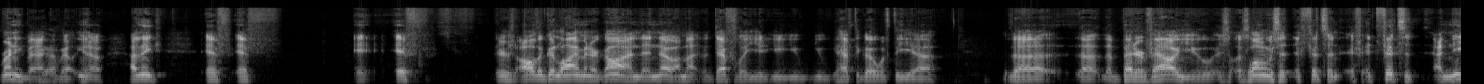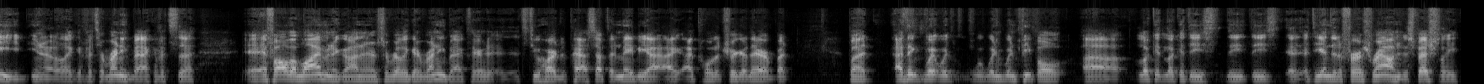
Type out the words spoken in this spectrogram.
running back Yeah. available. You know, I think if if if there's all the good linemen are gone, then no, I'm not definitely you you you you have to go with the uh, the the, the better value as, as long as it, it fits an if it fits a, a need. You know, like if it's a running back, if it's the if all the linemen are gone and there's a really good running back there, it's too hard to pass up. Then maybe I, I, pull the trigger there. But but I think when when, when people uh, look at look at these these, these at the end of the first round, especially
